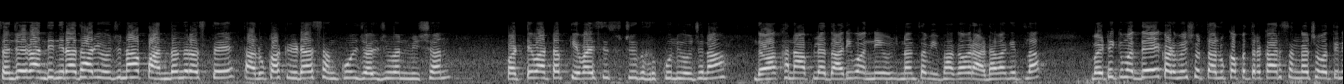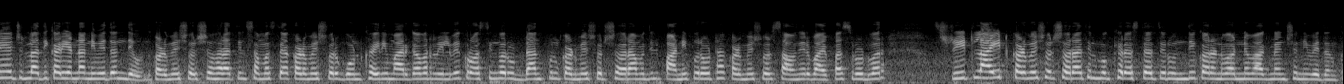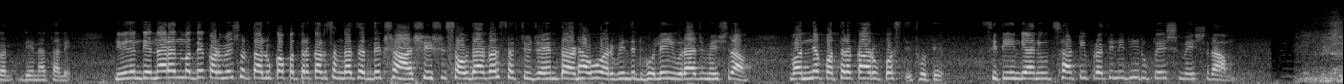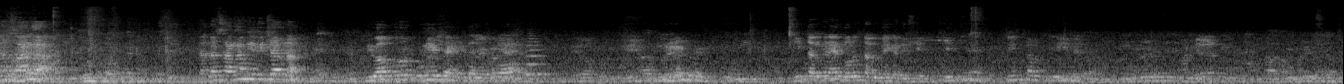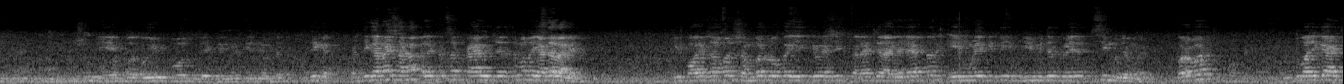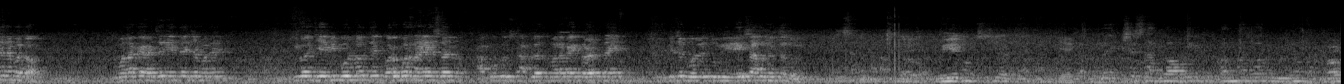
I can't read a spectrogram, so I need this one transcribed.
संजय गांधी निराधार योजना पांदन रस्ते तालुका क्रीडा संकुल जलजीवन मिशन पट्टे वाटप केवायसी सूची घरकुल योजना दवाखाना आपल्या दारी व अन्य योजनांचा विभागावर आढावा घेतला. बैठकीमध्ये कडमेश्वर तालुका पत्रकार संघाच्या वतीने जिल्हाधिकारी यांना निवेदन देऊन कडमेश्वर शहरातील समस्या कडमेश्वर गोंडखैरी मार्गावर रेल्वे क्रॉसिंगवर उड्डाणपूल कडमेश्वर शहरामधील पाणी पुरवठा सावनेर बायपास रोडवर स्ट्रीट लाइट कडमेश्वर शहरातील मुख्य रस्त्याचे रुंदीकरण व अन्य मागण्यांचे निवेदन कर देण्यात आले. निवेदन देणाऱ्यांमध्ये कडमेश्वर तालुका पत्रकार संघाचे अध्यक्ष आशिष सौदागर सचिव जयंत अढाऊ अरविंद ढोले युवराज मेश्राम व अन्य पत्रकार उपस्थित होते. सिटी इंडिया न्यूजसाठी प्रतिनिधी रुपेश मेश्राम. सांगा. त्यांना सांगा मी विचारणार. दिवापूर पुणे आहे त्याच्याकडे आहे? तीन तालुके नाही दोनच तालुके एका दिवशी एक दोन दोन पोस्ट एक तीन तीन होते. ठीक आहे. तर तिघा नाही सांगा. कलेक्टर साहेब काय विचारायचं मला यादा लागेल. की फॉर एक्झाम्पल शंभर लोक ई केवायसी करायचे राहिलेले आहेत तर ए मुळे किती बी मध्ये मिळेल सी मध्ये मिळेल बरोबर? तुम्हाला काय अडचण आहे बताव तुम्हाला काय अडचण आहे त्याच्यामध्ये? किंवा जे मी बोललो ते बरोबर नाही आहे सर. आपलं आपलं तुम्हाला काही कळत नाही. चुकीचं बोलले तुम्ही हे सांगू शकता तुम्ही. एकशे सात गावापैकी पन्नास गाव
